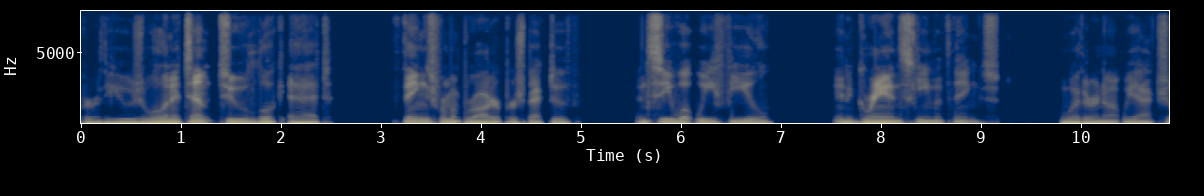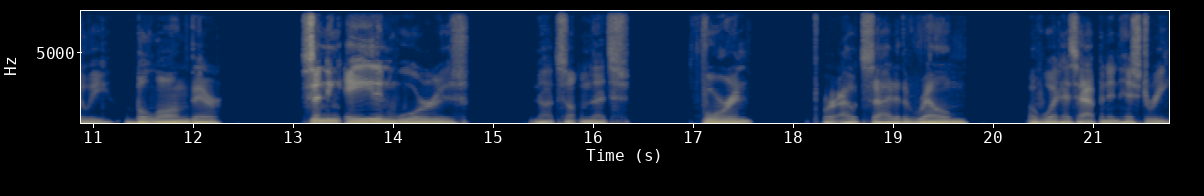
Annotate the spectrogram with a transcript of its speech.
per the usual, an attempt to look at things from a broader perspective and see what we feel in a grand scheme of things, whether or not we actually belong there. Sending aid in war is not something that's foreign or outside of the realm of what has happened in history.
